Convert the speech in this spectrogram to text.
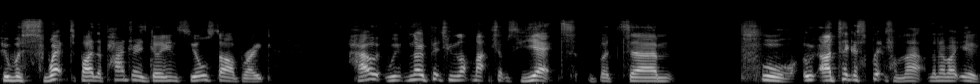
who were swept by the Padres going into the All Star break. How we no pitching lot matchups yet, but um, phew, I'd take a split from that. I don't know about you.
